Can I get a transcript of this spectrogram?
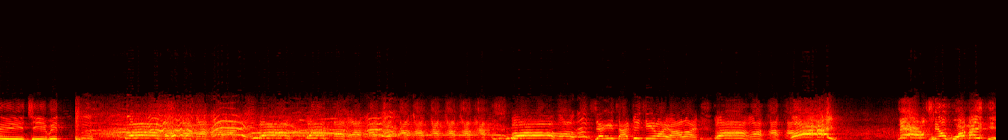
4 ชีวิตโอ้เสียงอีสานพี่จีลอยหาเลยโอ้ยแม่มึงเสียวหัวไหมดิ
